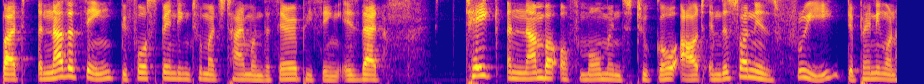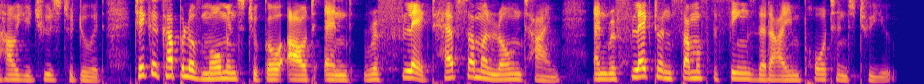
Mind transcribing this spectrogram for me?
But another thing before spending too much time on the therapy thing is that take a number of moments to go out, and this one is free depending on how you choose to do it. Take a couple of moments to go out and reflect, have some alone time, and reflect on some of the things that are important to you.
